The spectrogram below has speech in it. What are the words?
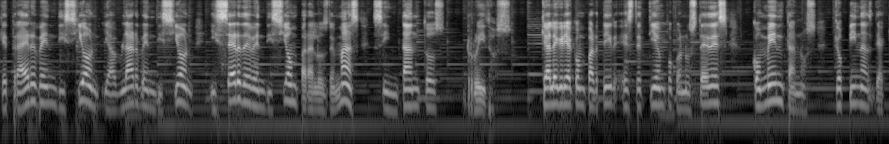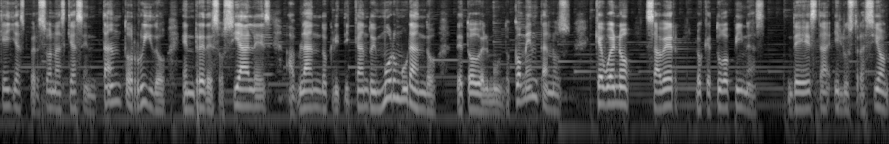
que traer bendición y hablar bendición y ser de bendición para los demás sin tantos ruidos. Qué alegría compartir este tiempo con ustedes. Coméntanos qué opinas de aquellas personas que hacen tanto ruido en redes sociales, hablando, criticando y murmurando de todo el mundo. Coméntanos. Qué bueno saber lo que tú opinas de esta ilustración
